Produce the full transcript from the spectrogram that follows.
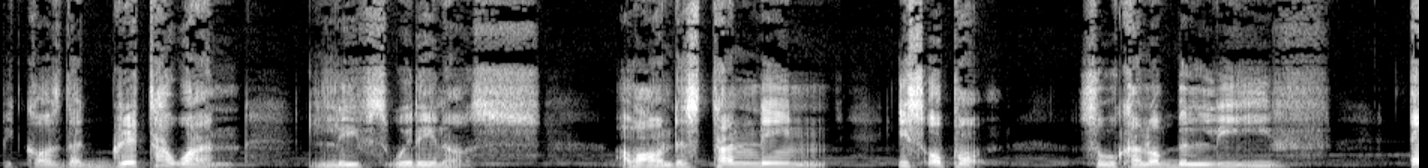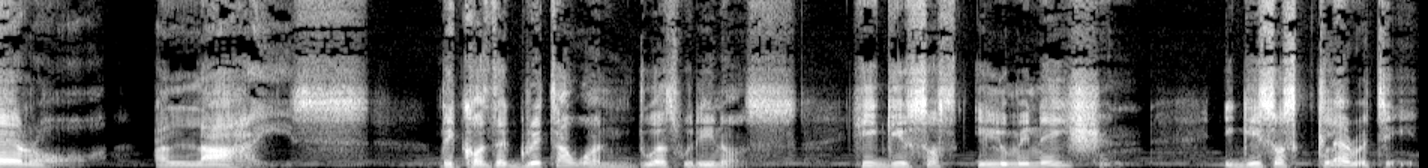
because the greater one lives within us. Our understanding is open, so we cannot believe error and lies because the greater one dwells within us. He gives us illumination, He gives us clarity,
